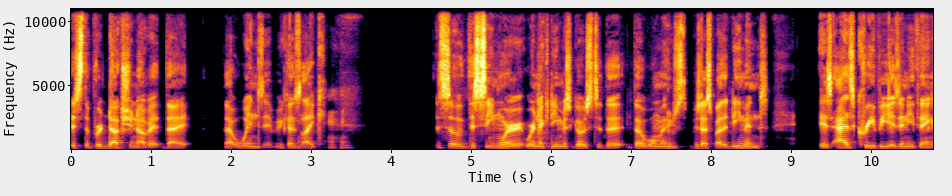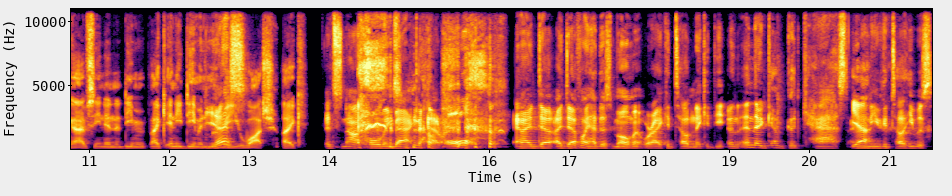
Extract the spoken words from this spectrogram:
it's the production of it that that wins it because like Mhm. So the scene where where nicodemus goes to the the woman who's possessed by the demons is as creepy as anything i've seen in a demon like any demon movie Yes. you watch like it's not holding back No. at all and I, de- I definitely had this moment where i could tell nicodemus and, and they got a good cast I Yeah. mean, you could tell he was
